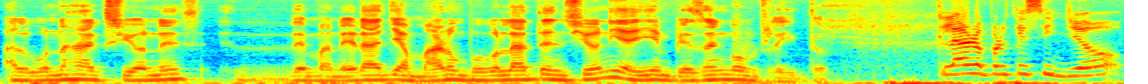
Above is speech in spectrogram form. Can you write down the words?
algunas acciones de manera a llamar un poco la atención y ahí empiezan conflictos. Claro, porque si yo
